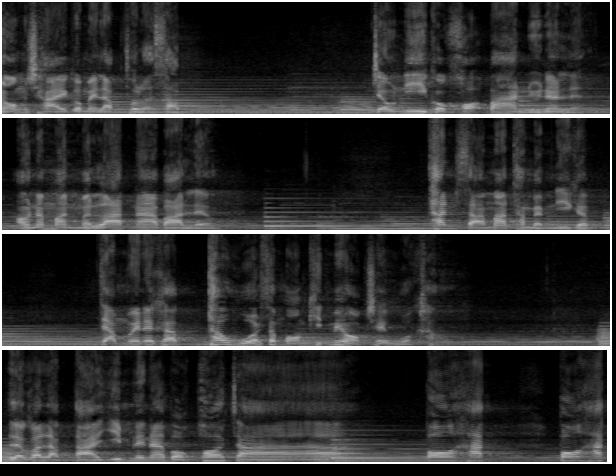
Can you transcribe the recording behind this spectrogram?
น้องชายก็ไม่รับโทรศัพท์ เจ้าหนี้ก็เคาะบ้านอยู่นั่นแหละ เอาน้ำมันมาลาดหน้าบ้านแล้ว ท่านสามารถทำแบบนี้ครับจำไว้นะครับ ถ้าหัวสมองคิดไม่ออกใช้หัวเขาแล้วก็หลับตายิ้มเลยนะ บอกพ่อจ๋าป้อฮักป้อฮัก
